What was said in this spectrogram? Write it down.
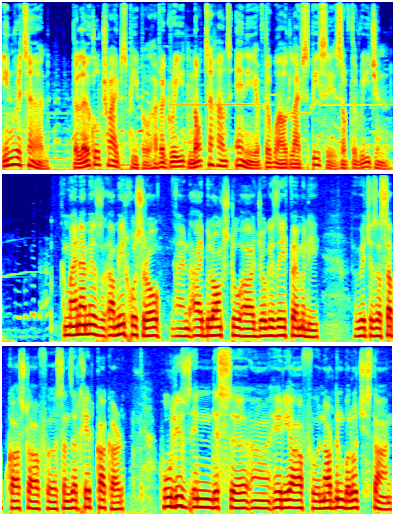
In return, the local tribespeople have agreed not to hunt any of the wildlife species of the region. My name is Amir Khusro and I belong to a Jogezai family which is a subcaste of uh, Sanjar Khair Kakad who lives in this uh, uh, area of northern Balochistan.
